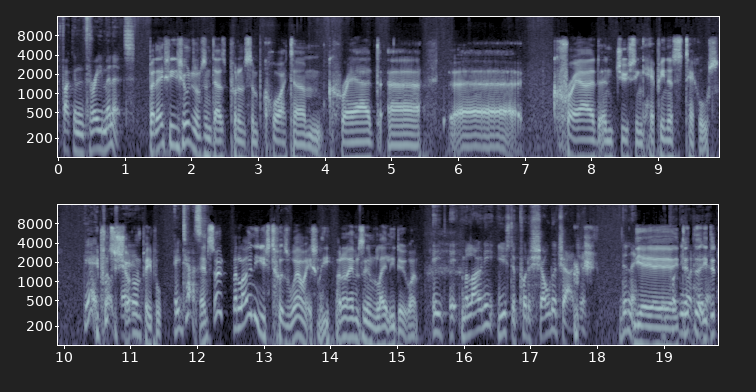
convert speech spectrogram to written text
fucking three minutes. But actually, Shaun Johnson does put in some quite um, crowd uh, uh, crowd inducing happiness tackles. Yeah, He puts a shot on people. He does. And so Maloney used to as well, actually. I don't I haven't seen him lately do one. He, he- Maloney used to put a shoulder charge in, didn't he? Yeah, yeah, yeah. yeah. He did, the, he did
